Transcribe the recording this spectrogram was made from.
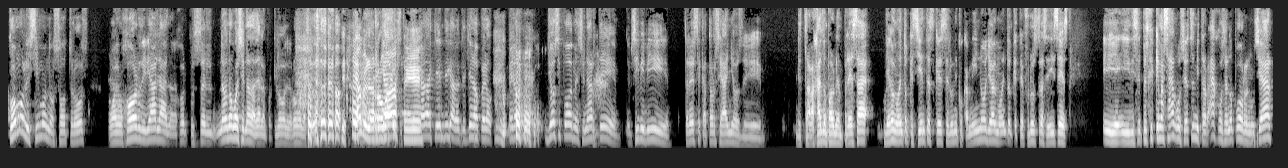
cómo lo hicimos nosotros, o a lo mejor diría Alan, a lo mejor, pues el... no, no voy a decir nada de Alan porque luego le robo las ideas, pero ya me la robaste. Cada, quien diga lo que quiera, pero, pero yo sí puedo mencionarte, sí viví 13, 14 años de, de trabajando para una empresa, llega un momento que sientes que es el único camino, llega el momento en que te frustras y dices, y, y dices, pues, ¿qué, ¿qué más hago? O sea, este es mi trabajo, o sea, no puedo renunciar,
